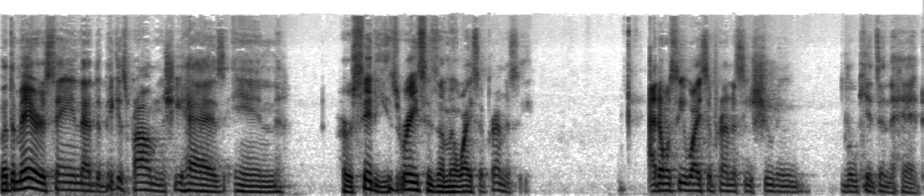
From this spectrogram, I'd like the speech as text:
But the mayor is saying that the biggest problem she has in her city is racism and white supremacy. I don't see white supremacy shooting little kids in the head.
